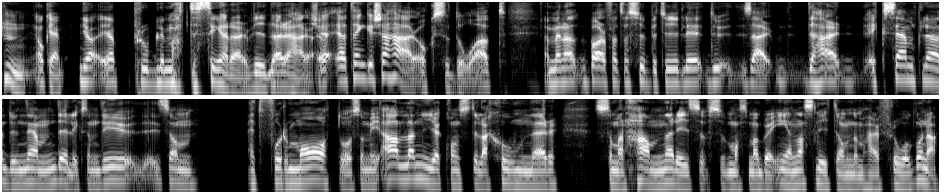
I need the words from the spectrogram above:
hmm, Okej, okay. jag, jag, problematiserar vidare här. Jag, jag, tänker så här också då att, jag menar bara för att vara supertydlig, du, så här, det här exemplen du nämnde, liksom, det är ju liksom ett format då som i alla nya konstellationer som man hamnar i så, så måste man börja enas lite om de här frågorna.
